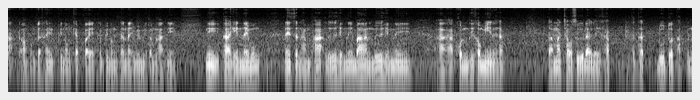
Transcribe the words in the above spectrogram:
ตัดเอาผมจะให้พี่น้องแคปไว้ถ้าพี่น้องท่านไหนไม่มีตำรานี่ นี่ถ้าเห็นในวงในสนามพระหรือเห็นในบ้านหรือเห็นในคนที่เขามีนะครับ สามารถเช่าซื้อได้เลยครับ ถ้าถ้าดูตัวตัดเป็น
